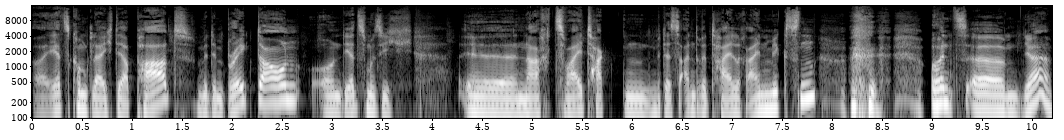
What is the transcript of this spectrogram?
äh, jetzt kommt gleich der Part mit dem Breakdown und jetzt muss ich äh, nach zwei Takten mit das andere Teil reinmixen. und ähm, ja,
